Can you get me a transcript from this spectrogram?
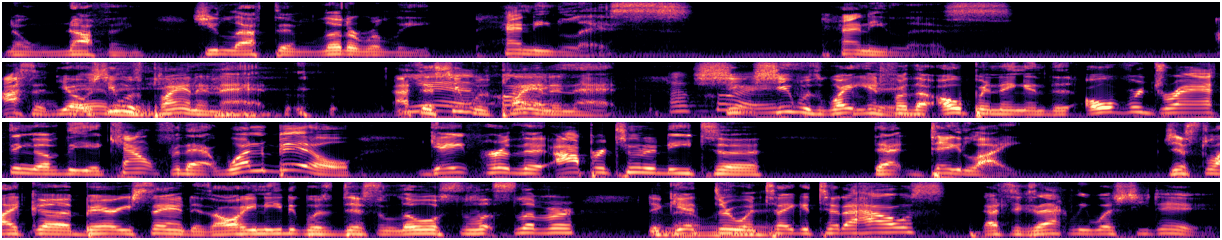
no nothing. She left him literally penniless. Penniless. I said, yo, she was planning that. I said she was planning that. Of She she was waiting for the opening and the overdrafting of the account for that one bill gave her the opportunity to that daylight. Just like uh, Barry Sanders, all he needed was just a little sl- sliver to get through and take it to the house. That's exactly what she did.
